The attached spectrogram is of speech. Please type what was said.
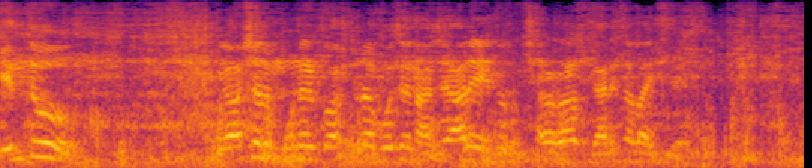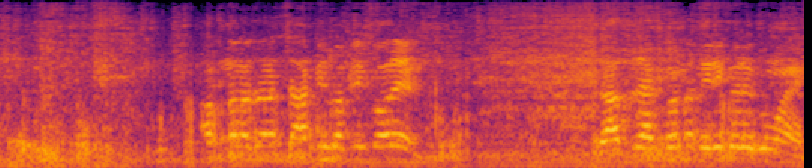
কিন্তু কেউ আসলে মনের কষ্টটা বোঝে না যে, আরে, তো সারা রাত গাড়ি চালাইছে। আপনারা যারা চাকরি বাকরি করেন, রাত্রে এক ঘণ্টা দেরি করে ঘুমায়।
